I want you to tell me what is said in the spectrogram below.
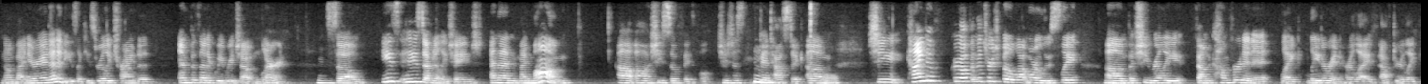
non-binary identities. Like he's really trying to empathetically reach out and learn Mm. so he's he's definitely changed. And then my mom uh, oh she's so faithful. She's just fantastic. Um, she kind of grew up in the church but a lot more loosely. Um, but she really found comfort in it like later in her life after like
